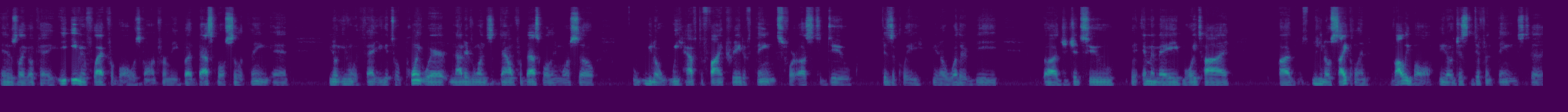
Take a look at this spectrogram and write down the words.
and it was like okay even flag football was gone for me but basketball's still a thing. And you know even with that you get to a point where not everyone's down for basketball anymore. So you know we have to find creative things for us to do physically you know whether it be uh, jiu-jitsu mma muay thai uh, you know cycling volleyball you know just different things to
